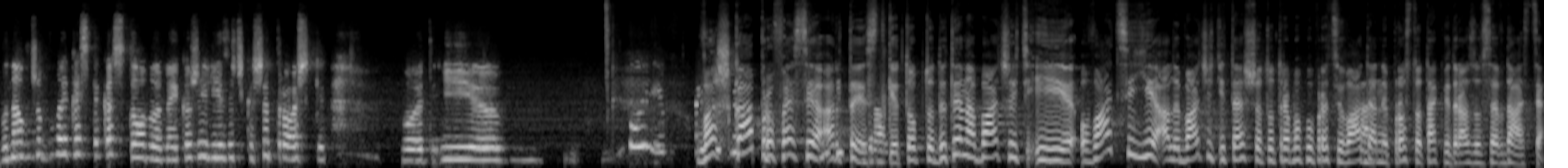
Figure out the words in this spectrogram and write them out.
вона вже була якась така стомлена. І кажу, Лізочка, ще трошки. От, і, Важка професія артистки. Тобто дитина бачить і овації, але бачить і те, що тут треба попрацювати, Так. а не просто так відразу все вдасться.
